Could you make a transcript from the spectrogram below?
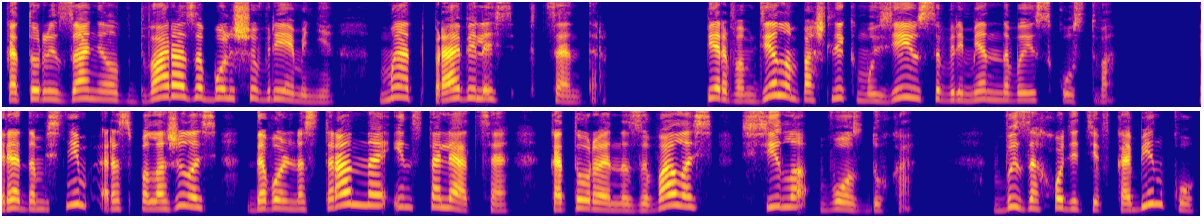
который занял в два раза больше времени, мы отправились в центр. Первым делом пошли к Музею современного искусства. Рядом с ним расположилась довольно странная инсталляция, которая называлась «Сила воздуха». Вы заходите в кабинку,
